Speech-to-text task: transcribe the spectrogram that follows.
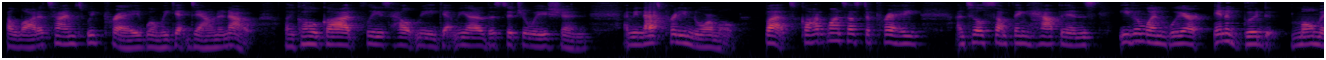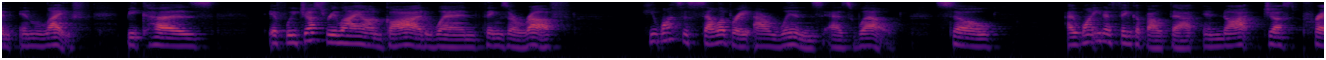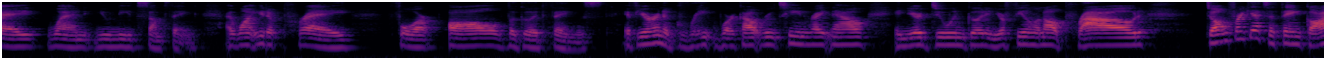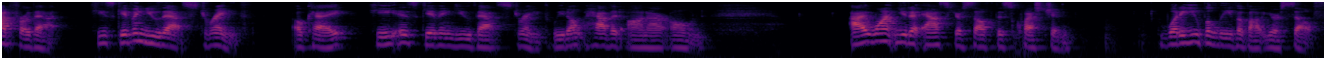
A lot of times we pray when we get down and out, like, oh God, please help me, get me out of this situation. I mean, that's pretty normal. But God wants us to pray until something happens, even when we're in a good moment in life. Because if we just rely on God when things are rough, He wants to celebrate our wins as well. So I want you to think about that and not just pray when you need something. I want you to pray for all the good things. If you're in a great workout routine right now and you're doing good and you're feeling all proud, don't forget to thank God for that. He's given you that strength, okay? He is giving you that strength. We don't have it on our own. I want you to ask yourself this question What do you believe about yourself?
